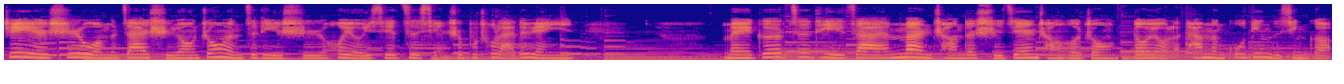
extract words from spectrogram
这也是我们在使用中文字体时会有一些字显示不出来的原因。每个字体在漫长的时间长河中都有了它们固定的性格，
